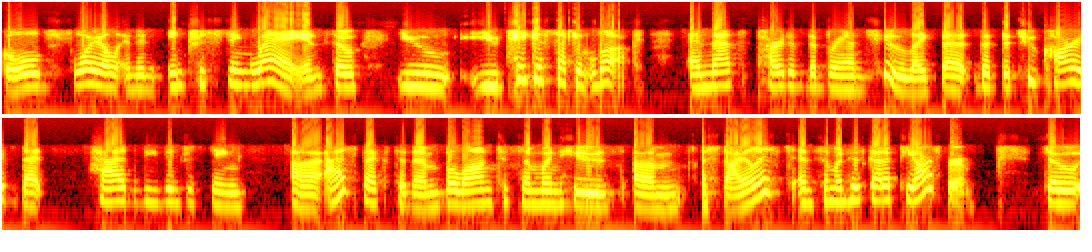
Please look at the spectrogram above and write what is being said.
gold foil in an interesting way. And so you you take a second look, and that's part of the brand too. Like the the, the two cards that had these interesting uh, aspects to them belong to someone who's um, a stylist and someone who's got a PR firm. So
